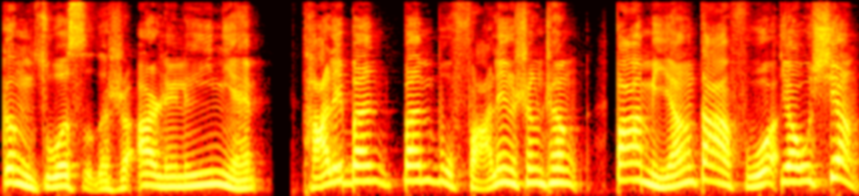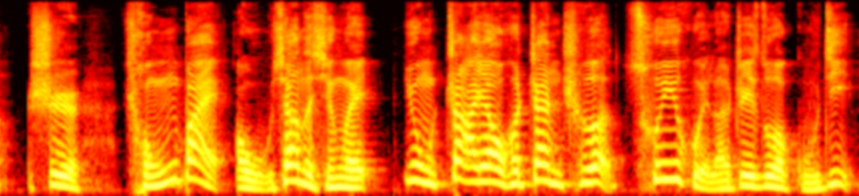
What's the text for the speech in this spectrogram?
更作死的是，二零零一年，塔利班颁布法令，声称巴米扬大佛雕像是崇拜偶像的行为，用炸药和战车摧毁了这座古迹。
